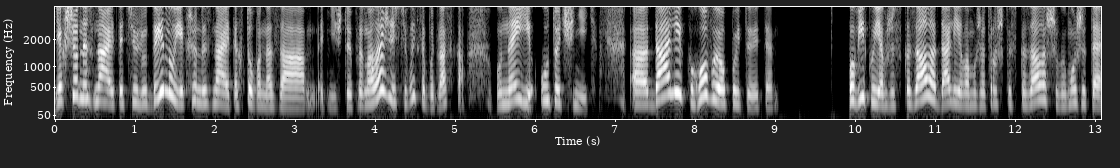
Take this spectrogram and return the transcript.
якщо не знаєте цю людину, якщо не знаєте, хто вона за етнічною приналежністю, ви це, будь ласка, у неї уточніть. Е, Далі, кого ви опитуєте? По віку я вже сказала, далі я вам уже трошки сказала, що ви можете,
